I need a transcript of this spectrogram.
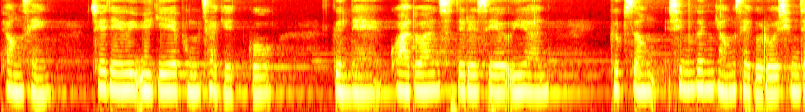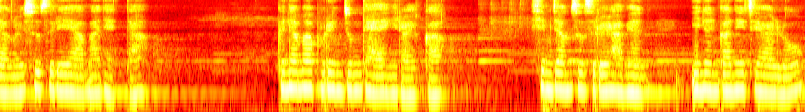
평생 최대의 위기에 봉착했고 끝내 과도한 스트레스에 의한 급성 심근경색으로 심장을 수술해야만 했다. 그나마 불행 중 다행이랄까. 심장 수술을 하면 2년간의 재활로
